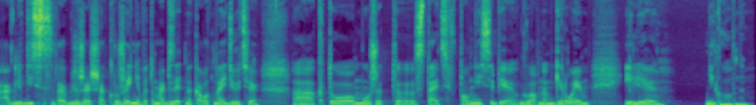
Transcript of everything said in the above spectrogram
оглядитесь на свое ближайшее окружение, в этом обязательно кого-то найдете, а, кто может э, стать вполне себе главным героем или не главным.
